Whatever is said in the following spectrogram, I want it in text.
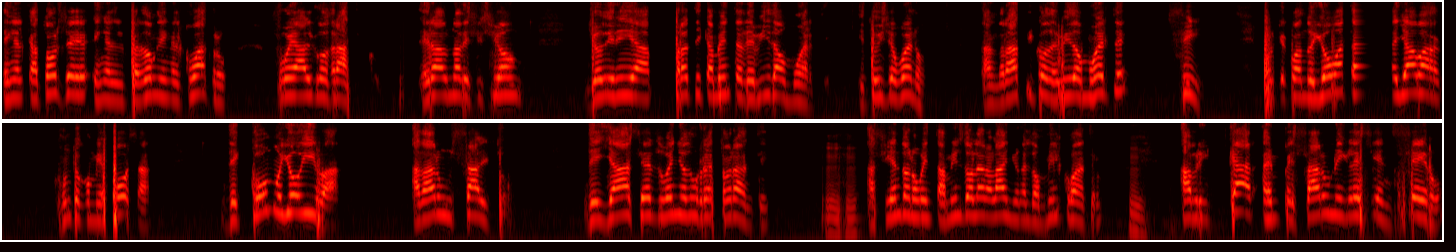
en el 14, en el, perdón, en el 4 fue algo drástico. Era una decisión, yo diría, prácticamente de vida o muerte. Y tú dices, bueno, tan drástico de vida o muerte, sí. Porque cuando yo batallaba junto con mi esposa de cómo yo iba a dar un salto de ya ser dueño de un restaurante, haciendo 90 mil dólares al año en el 2004, Mm. a brincar, a empezar una iglesia en cero,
